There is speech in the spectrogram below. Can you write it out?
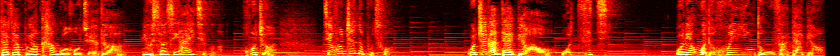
大家不要看过后觉得又相信爱情了，或者结婚真的不错。我只敢代表我自己，我连我的婚姻都无法代表。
